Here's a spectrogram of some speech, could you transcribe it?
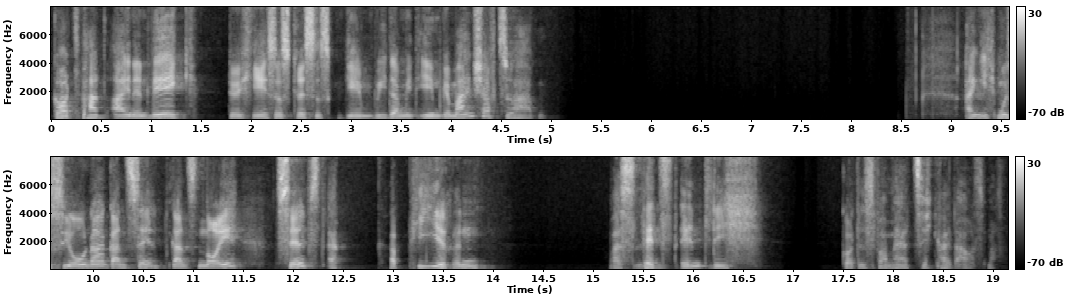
Gott hat einen Weg durch Jesus Christus gegeben, wieder mit ihm Gemeinschaft zu haben. Eigentlich muss Jona ganz, ganz neu selbst kapieren, was letztendlich Gottes Barmherzigkeit ausmacht.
